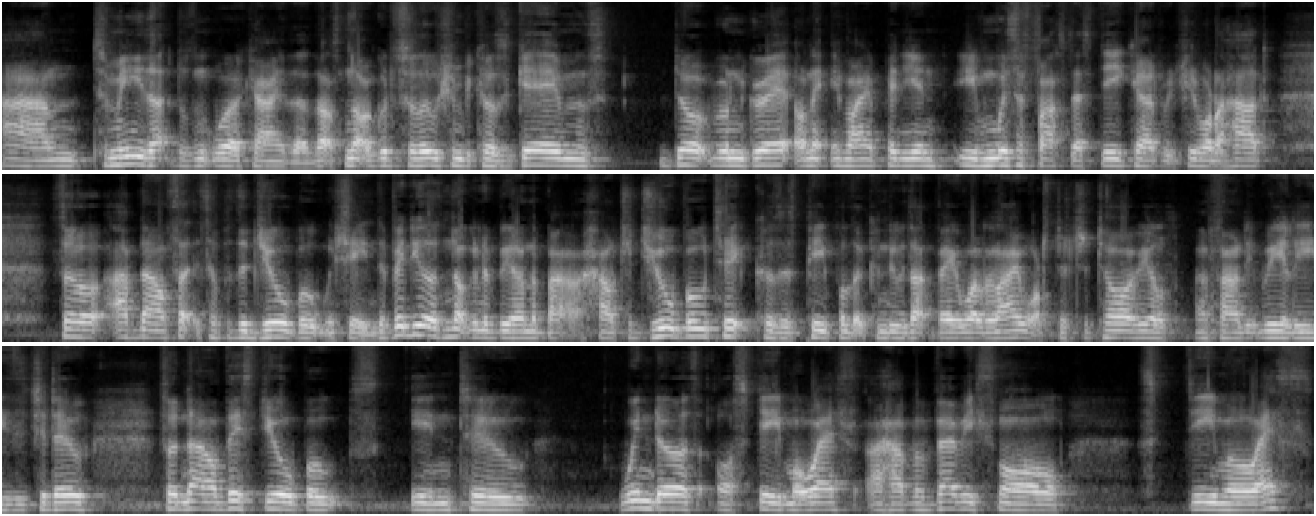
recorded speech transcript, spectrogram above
And to me that doesn't work either. That's not a good solution because games don't run great on it in my opinion, even with a fast SD card which is what I had. So I've now set this up as a dual boot machine. The video is not going to be on about how to dual boot it because there's people that can do that very well and I watched a tutorial and found it really easy to do. So now this dual boots into Windows or Steam OS. I have a very small Steam OS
